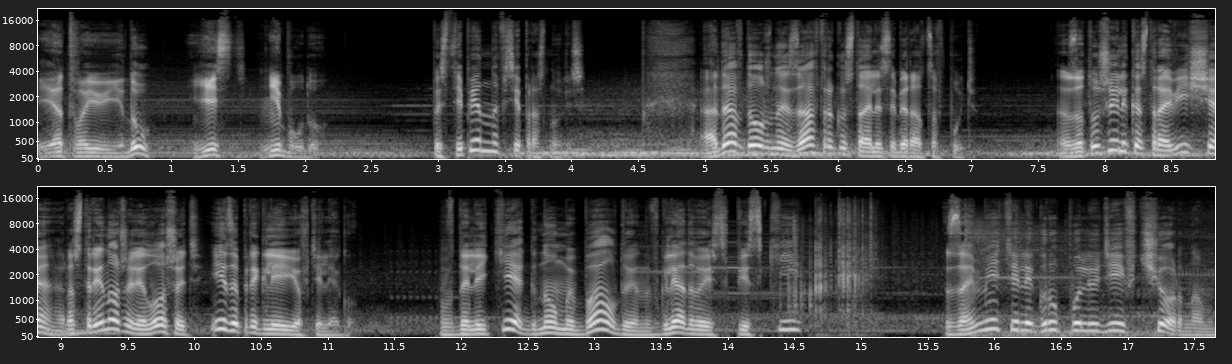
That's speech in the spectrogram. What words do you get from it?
«Я твою еду есть не буду». Постепенно все проснулись. Отдав должное завтраку, стали собираться в путь. Затушили костровища, растреножили лошадь и запрягли ее в телегу. Вдалеке гном и Балдуин, вглядываясь в пески, заметили группу людей в черном.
